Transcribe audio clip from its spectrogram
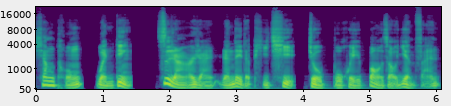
相同、稳定，自然而然人类的脾气就不会暴躁厌烦。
